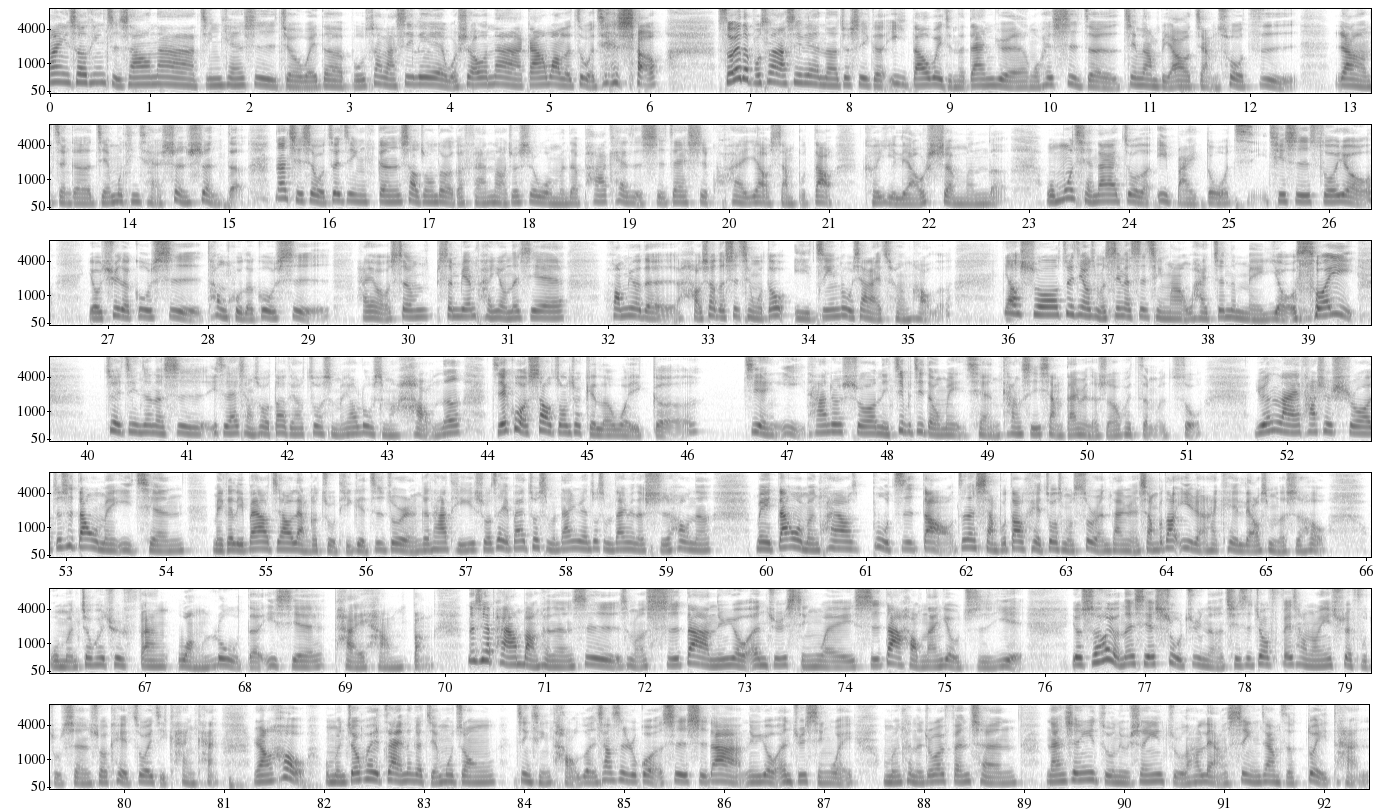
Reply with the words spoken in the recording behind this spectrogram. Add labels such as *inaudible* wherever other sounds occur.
欢迎收听紫砂欧娜，今天是久违的不算啦系列，我是欧娜，刚刚忘了自我介绍。*laughs* 所谓的不算啦系列呢，就是一个一刀未剪的单元，我会试着尽量不要讲错字。让整个节目听起来顺顺的。那其实我最近跟少中都有个烦恼，就是我们的 podcast 实在是快要想不到可以聊什么了。我目前大概做了一百多集，其实所有有趣的故事、痛苦的故事，还有身身边朋友那些荒谬的好笑的事情，我都已经录下来存好了。要说最近有什么新的事情吗？我还真的没有，所以。最近真的是一直在想，说我到底要做什么，要录什么好呢？结果少中就给了我一个建议，他就说：“你记不记得我们以前康熙想单元的时候会怎么做？”原来他是说，就是当我们以前每个礼拜要交两个主题给制作人，跟他提议说这礼拜做什么单元，做什么单元的时候呢，每当我们快要不知道，真的想不到可以做什么素人单元，想不到艺人还可以聊什么的时候，我们就会去翻网络的一些排行榜。那些排行榜可能是什么十大女友 NG 行为，十大好男友职业。有时候有那些数据呢，其实就非常容易说服主持人说可以做一集看看，然后后我们就会在那个节目中进行讨论。像是如果是十大女友 NG 行为，我们可能就会分成男生一组、女生一组，然后两性这样子对谈，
